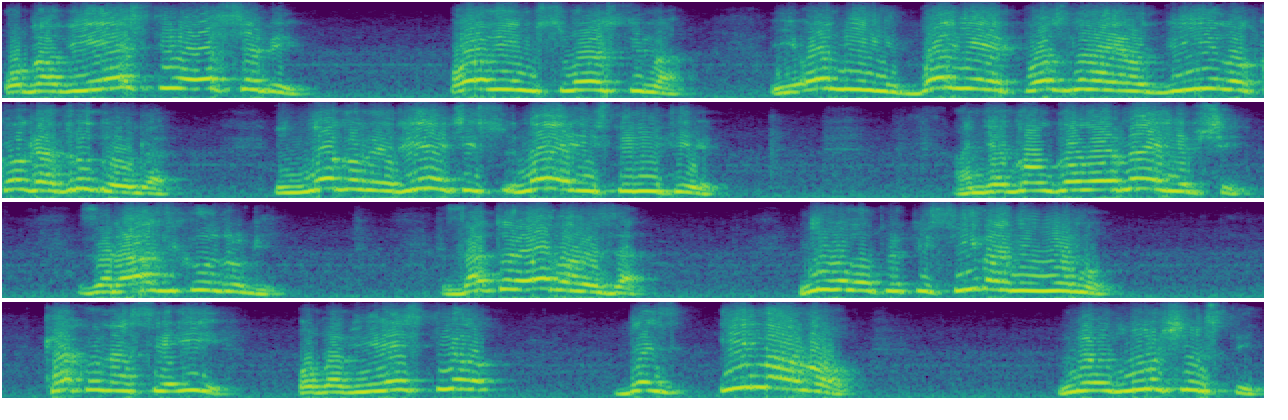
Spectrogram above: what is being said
Obavijestio o sebi ovim svojstvima. I on ih bolje poznaje od bilo koga drugoga. I njegove riječi su najistinitije. A njegov govor najljepši za razliku od drugih. Zato je obaveza njihovo prepisivanje njemu kako nas je i obavijestio bez imalo neodlučnosti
